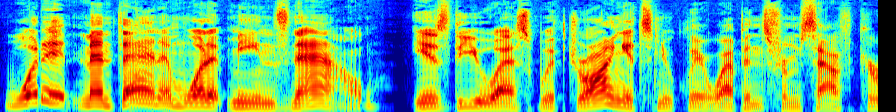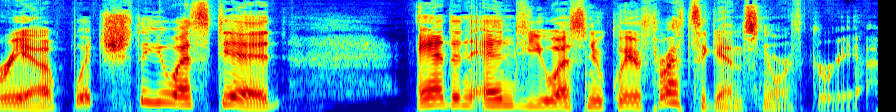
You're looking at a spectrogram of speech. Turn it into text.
What it meant then and what it means now is the U.S. withdrawing its nuclear weapons from South Korea, which the U.S. did, and an end to U.S. nuclear threats against North Korea.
